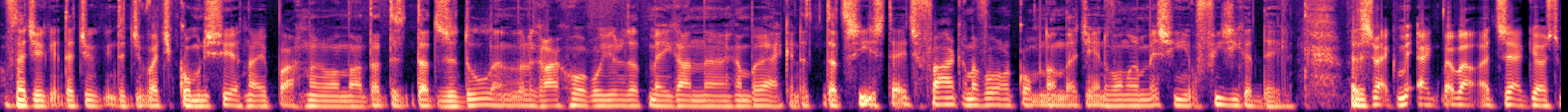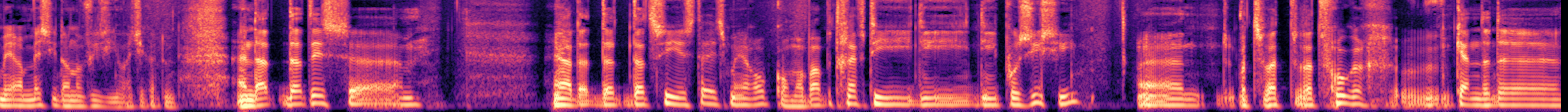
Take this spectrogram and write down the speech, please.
Of dat je, dat je, dat je wat je communiceert naar je partner. Want nou, dat, is, dat is het doel. En we willen graag horen hoe jullie dat mee gaan, uh, gaan bereiken. Dat, dat zie je steeds vaker naar voren komen dan dat je een of andere missie of visie gaat delen. Dat is eigenlijk, eigenlijk, wel, het is eigenlijk juist meer een missie dan een visie wat je gaat doen. En dat, dat is. Uh, ja, dat, dat, dat zie je steeds meer opkomen. Wat betreft die, die, die positie. Uh, wat, wat, wat, vroeger kenden de,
